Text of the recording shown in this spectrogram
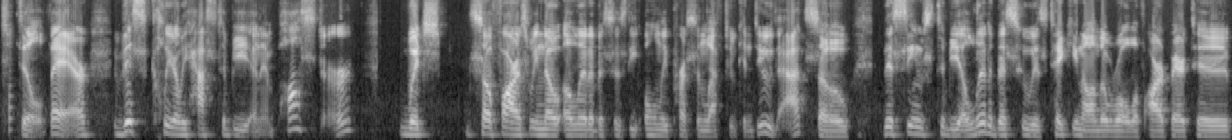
still there, this clearly has to be an imposter, which so far as we know, Elidibus is the only person left who can do that. So this seems to be Elidibus who is taking on the role of Ardbert to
